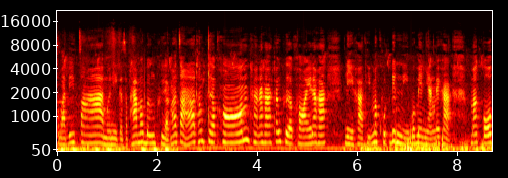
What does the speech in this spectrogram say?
สวัสดีจ้ามือนี้กับสภาพมาเบิงเผือกนะจ้าทั้งเผือกหอมทั้งนะคะ ทั้งเผือกหอยนะคะ นี่ค่ะ ที่มาคุดดินนี่บ่เมนยังเลยค่ะ มากบ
